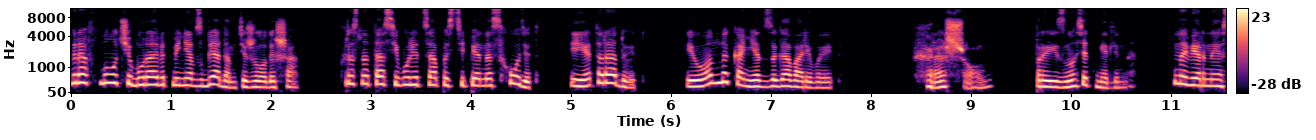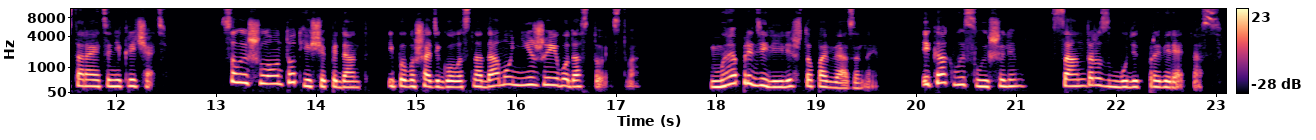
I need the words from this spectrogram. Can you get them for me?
Граф молча буравит меня взглядом, тяжело дыша. Краснота с его лица постепенно сходит, и это радует. И он, наконец, заговаривает. «Хорошо», — произносит медленно. Наверное, старается не кричать. Слышала он тот еще педант, и повышать голос на даму ниже его достоинства. Мы определили, что повязаны. И как вы слышали, Сандерс будет проверять нас.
